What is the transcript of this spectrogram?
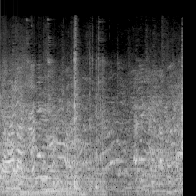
Thank you.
